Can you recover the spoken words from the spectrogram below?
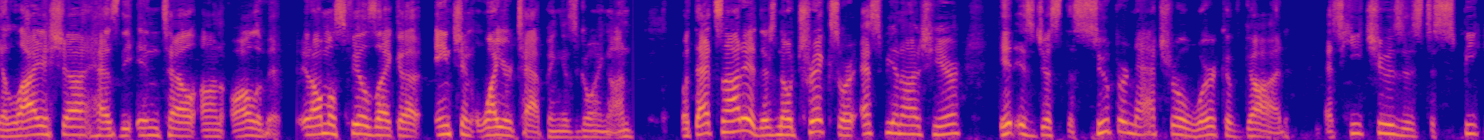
Elisha has the intel on all of it. It almost feels like a ancient wiretapping is going on, but that's not it. There's no tricks or espionage here. It is just the supernatural work of God as he chooses to speak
